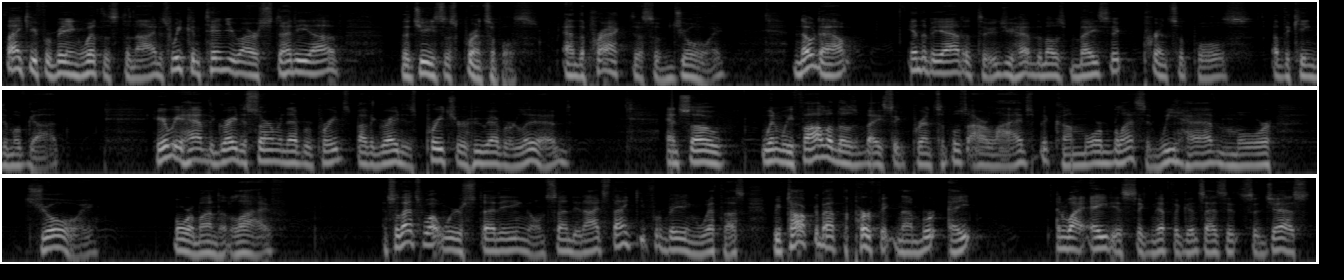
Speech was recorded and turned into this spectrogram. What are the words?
Thank you for being with us tonight as we continue our study of the Jesus principles and the practice of joy. No doubt, in the Beatitudes, you have the most basic principles of the kingdom of God. Here we have the greatest sermon ever preached by the greatest preacher who ever lived. And so, when we follow those basic principles, our lives become more blessed. We have more joy, more abundant life. And so that's what we're studying on Sunday nights. Thank you for being with us. We've talked about the perfect number, eight, and why eight is significant as it suggests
